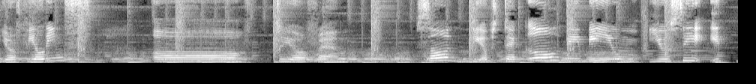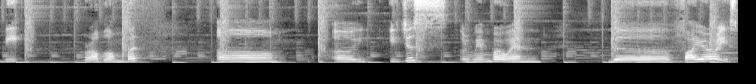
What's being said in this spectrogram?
your feelings uh, to your friend. So the obstacle maybe you you see it big problem but uh, uh, you just remember when the fire is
